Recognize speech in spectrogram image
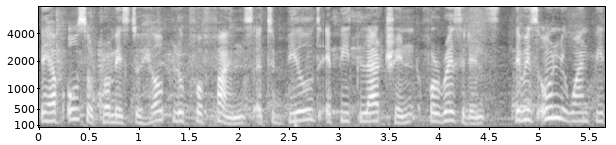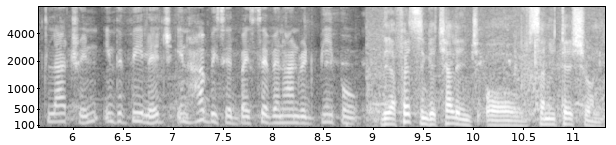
They have also promised to help look for funds to build a pit latrine for residents. There is only one pit latrine in the village inhabited by 700 people. They are facing a challenge of sanitation.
